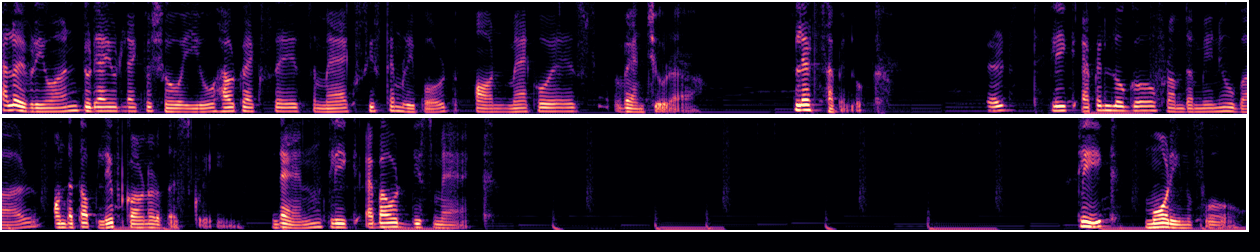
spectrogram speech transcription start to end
Hello everyone, today I would like to show you how to access Mac System Report on macOS Ventura. Let's have a look. First, click Apple logo from the menu bar on the top left corner of the screen. Then click About this Mac. Click More Info.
